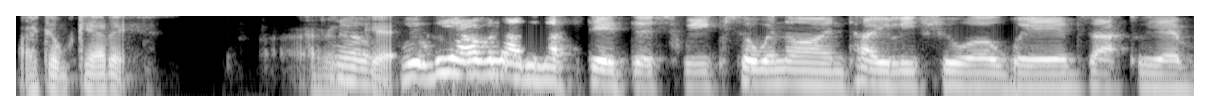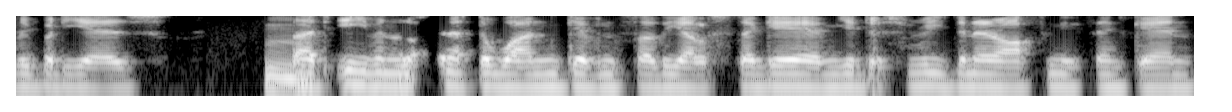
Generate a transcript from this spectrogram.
I don't get it. No, get... we, we haven't had an update this week, so we're not entirely sure where exactly everybody is. Hmm. But even looking at the one given for the Ulster game, you're just reading it off and you're thinking,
